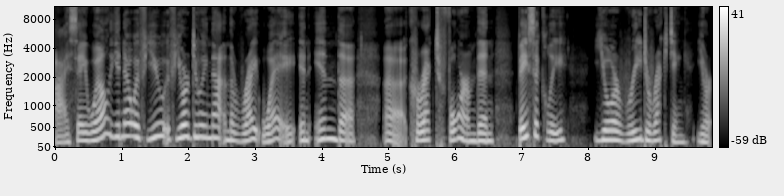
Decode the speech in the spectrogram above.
I say, well, you know, if you if you're doing that in the right way and in the uh, correct form, then basically you're redirecting your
